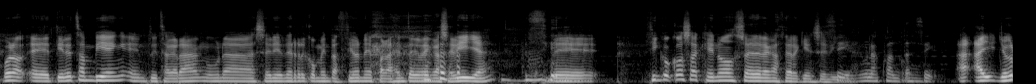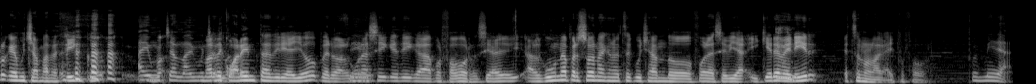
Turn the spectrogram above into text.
Bueno, eh, tienes también en tu Instagram una serie de recomendaciones para la gente que venga a Sevilla de cinco cosas que no se deben hacer aquí en Sí, Sevilla. unas cuantas, sí. Ah, Hay, yo creo que hay muchas más de cinco. Hay muchas más, hay Más muchas de más. 40 diría yo, pero alguna Sí. sí que diga, por favor, si hay alguna persona que no esté escuchando fuera de Sevilla y quiere venir, esto no lo hagáis, por favor. Pues mira,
